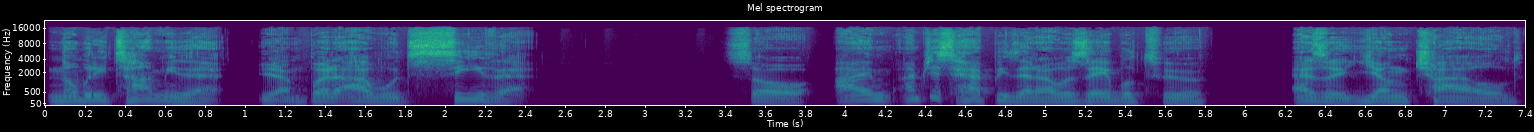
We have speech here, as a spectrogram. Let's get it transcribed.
Nobody taught me that. Yeah. but I would see that. So I'm I'm just happy that I was able to, as a young child,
